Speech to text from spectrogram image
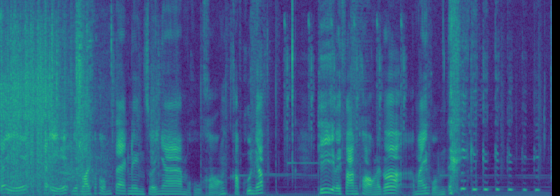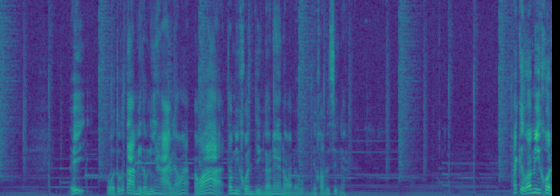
จ้าเอ๋จ้าเอ๋เรียบร้อยครับผมแตกหนึ่งสวยงามโอ้โหของขอบคุณครับ ที่ไปฟาร์มของแล้วก็เอามาให้ผมเฮ้ยโอ้ตุ๊กตาหมีตรงนี้หายไปแล้วอะแปลว่าต้องมีคนยิงเราแน่นอนนะผมในความรู้สึกนะถ้าเกิดว่ามีคน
